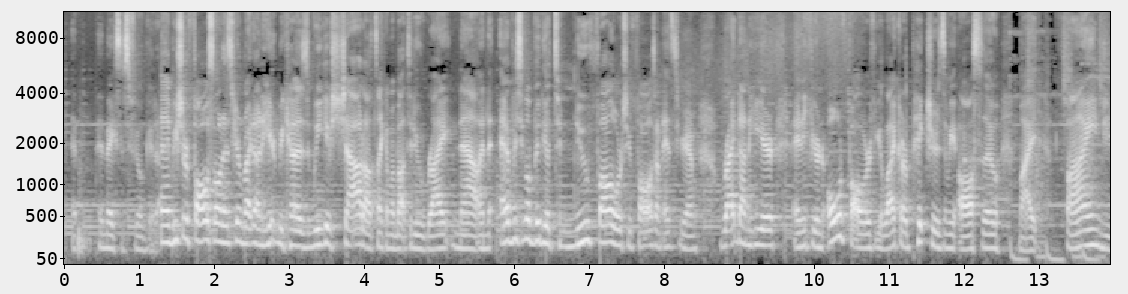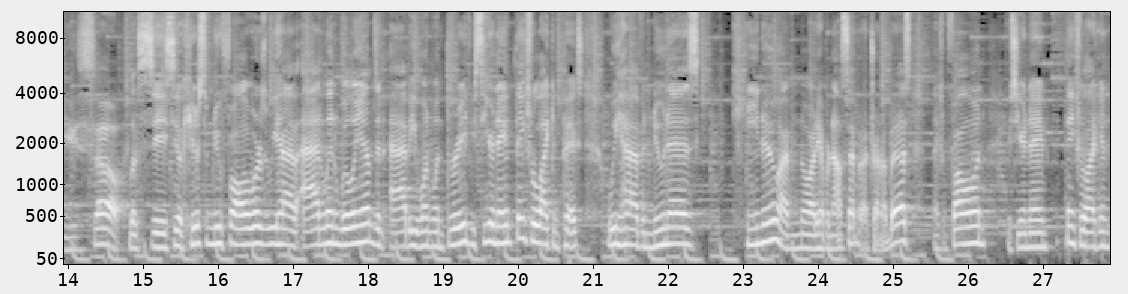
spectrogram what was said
it, it makes us feel good. And be sure to follow us on Instagram right down here because we give shout outs like I'm about to do right now in every single video to new followers who follow us on Instagram right down here. And if you're an old follower, if you like our pictures, then we also might find you. So let's see. See, look, here's some new followers. We have Adlin Williams and Abby113. If you see your name, thanks for liking pics. We have Nunez Kinu. I have no idea how to pronounce that, but I tried my best. Thanks for following. If you see your name, thanks for liking.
